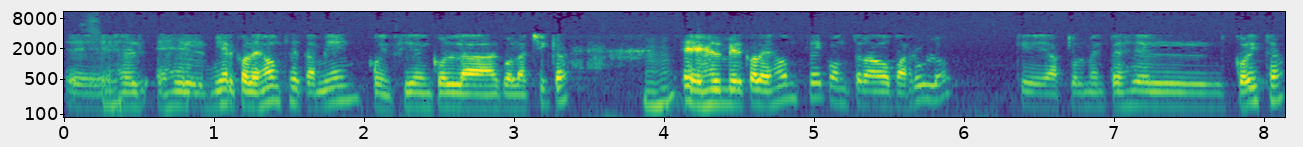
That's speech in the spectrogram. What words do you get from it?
es, el, es, el, miércoles 11 también, coinciden con la, con la chica. Es el miércoles 11 contra Oparrulo, que actualmente es el colista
